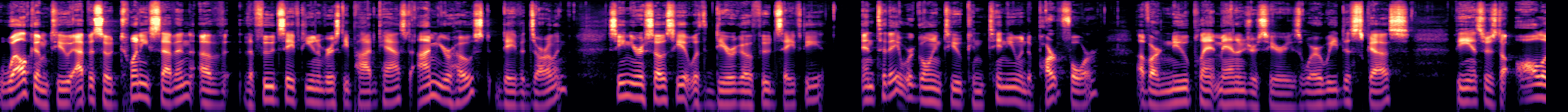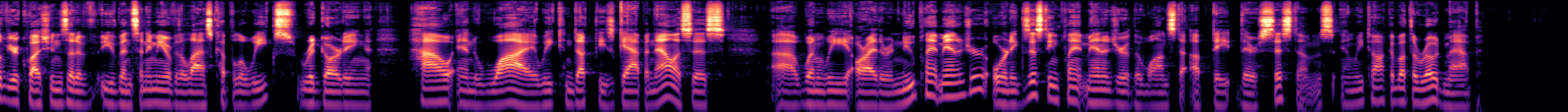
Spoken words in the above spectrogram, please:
Welcome to episode 27 of the Food Safety University podcast. I'm your host, David Zarling, Senior Associate with Dirigo Food Safety, and today we're going to continue into part four of our new Plant Manager series, where we discuss the answers to all of your questions that have, you've been sending me over the last couple of weeks regarding how and why we conduct these gap analysis uh, when we are either a new plant manager or an existing plant manager that wants to update their systems. And we talk about the roadmap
